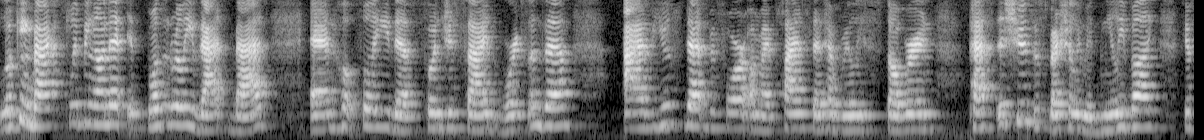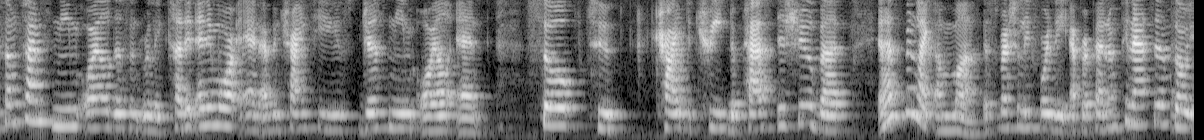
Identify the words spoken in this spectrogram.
looking back, sleeping on it, it wasn't really that bad. And hopefully the fungicide works on them. I've used that before on my plants that have really stubborn pest issues, especially with mealybug, because sometimes neem oil doesn't really cut it anymore, and I've been trying to use just neem oil and soap to try to treat the pest issue, but it has been like a month, especially for the Epipremnum pinnatum. So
